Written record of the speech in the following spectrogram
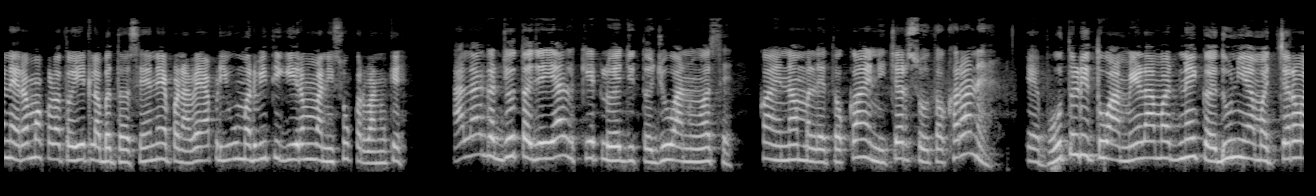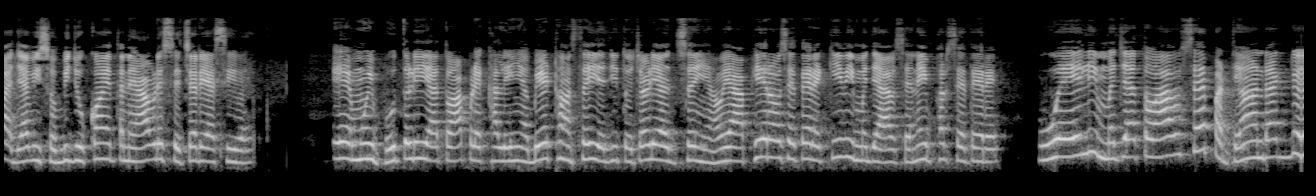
અને રમકડો તો એટલા બધા છે ને, પણ હવે આપણી ઉંમર વીતી ગઈ, રમવાની શું કરવાનું કે? હાલ આગળ જોતા જઈએ કેટલું હજી તો જોવાનું હશે. કઈ ન મળે તો કઈ નહીં ચરશો તો ખરા ને? એ ભૂતળી તું આ મેળામાં જ નહીં, કઈ દુનિયામાં ચરવા જ આવીશો, બીજું કઈ તને આવડે છે ચર્યા સિવાય. એ મુય ભૂતળી આ તો આપણે ખાલી અહીંયા બેઠા છીએ, હજી તો ચડ્યા જ છે અહીંયા. હવે આ ફેરવશે ત્યારે કેવી મજા આવશે, નહીં ફરશે ત્યારે? હુએ એની મજા તો આવશે, પણ ધ્યાન રાખજો,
